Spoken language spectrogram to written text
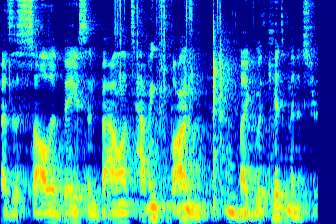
as a solid base and balance, having fun, like with kids ministry?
